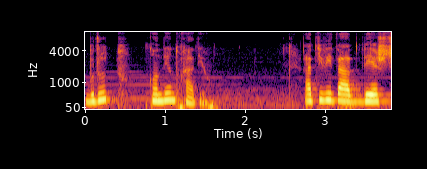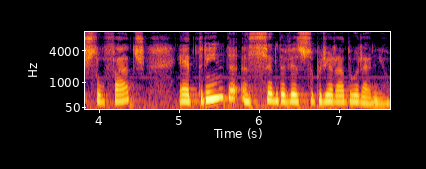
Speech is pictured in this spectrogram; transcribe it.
bruto contendo rádio. A atividade destes sulfatos é 30 a 60 vezes superior à do urânio.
